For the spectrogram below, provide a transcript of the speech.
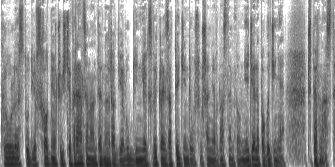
Król. Studio Wschodnie oczywiście wraca na antenę Radia Lublin jak zwykle za tydzień do usłyszenia w następną niedzielę po godzinie 14.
